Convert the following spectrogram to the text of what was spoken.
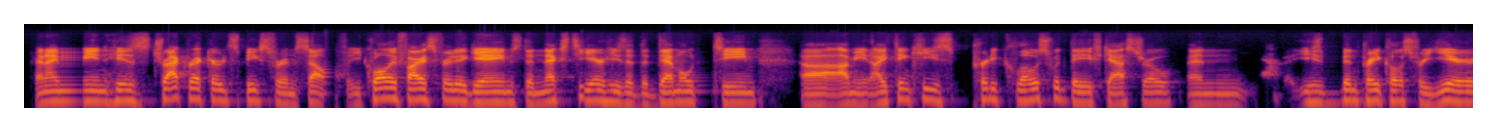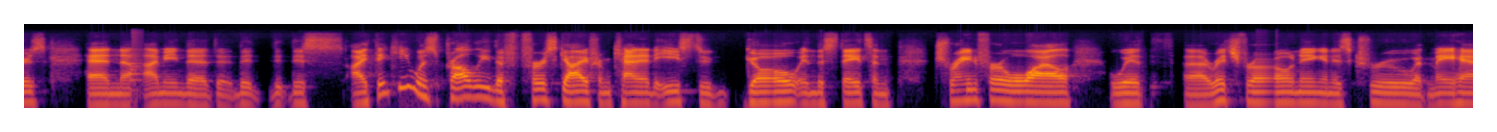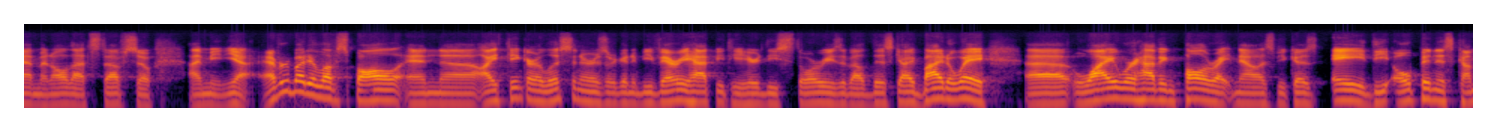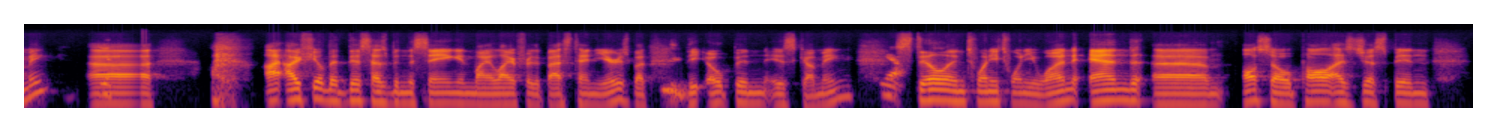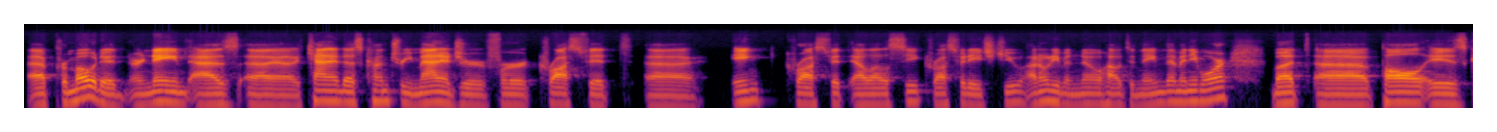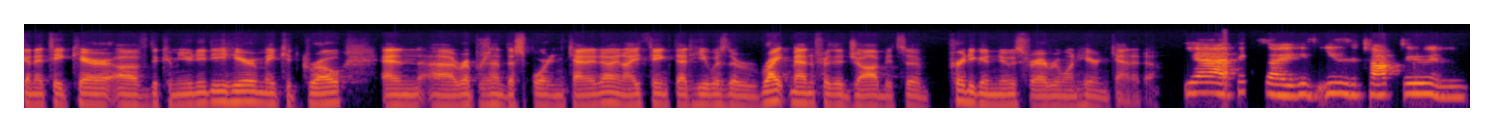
And I mean, his track record speaks for himself. He qualifies for the games. The next year, he's at the demo team. Uh, I mean, I think he's pretty close with Dave Castro, and he's been pretty close for years. And uh, I mean, the, the, the the this I think he was probably the first guy from Canada East to go in the states and train for a while with uh, Rich Froning and his crew at Mayhem and all that stuff. So I mean, yeah, everybody loves Paul, and uh, I think our listeners are going to be very happy to hear these stories about this guy. By the way, uh, why we're having Paul right now is because a the Open is coming. Uh, I, I feel that this has been the saying in my life for the past 10 years, but the Open is coming Yeah. still in 2021. And um, also, Paul has just been uh, promoted or named as uh, Canada's country manager for CrossFit uh, Inc., CrossFit LLC, CrossFit HQ. I don't even know how to name them anymore, but uh, Paul is going to take care of the community here, make it grow, and uh, represent the sport in Canada. And I think that he was the right man for the job. It's a pretty good news for everyone here in Canada. Yeah, I think so. He's easy to talk to, and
